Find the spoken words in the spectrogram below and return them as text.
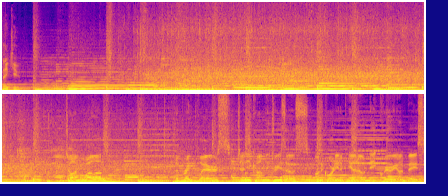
Thank you. Brink Players, Jenny Conley Drizos on accordion and piano, Nate Query on bass,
